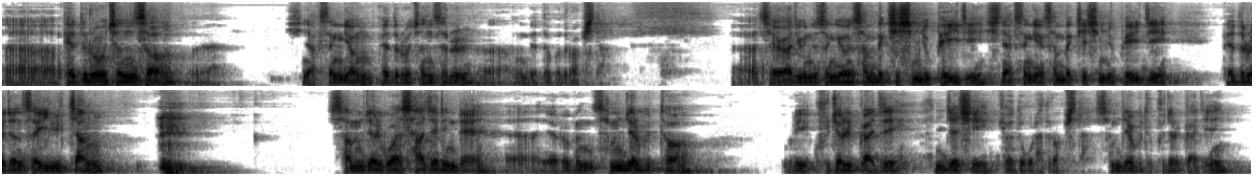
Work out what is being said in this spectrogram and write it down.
아, 베드로 전서 신약성경 베드로 전서를 한데 아, 합시다. 아, 제가 가지고 있는 성경은 376페이지, 신약 성경 376페이지, 베드로전서 1장 3절과 4절인데 아, 여러분 3절부터 우리 9절까지 한 절씩 교독을 하도록 합시다. 3절부터 9절까지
